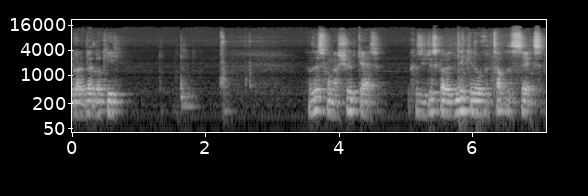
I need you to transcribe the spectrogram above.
I got a bit lucky. Now this one I should get, because you just got to nick it over top of the six.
